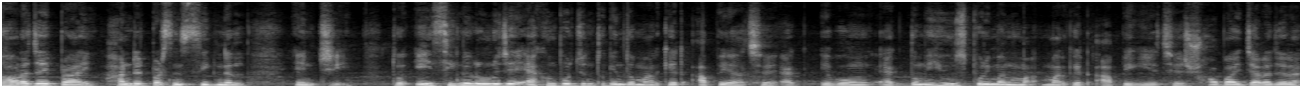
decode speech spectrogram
ধরা যায় প্রায় হান্ড্রেড পার্সেন্ট সিগন্যাল এন্ট্রি। তো এই সিগন্যাল অনুযায়ী এখন পর্যন্ত কিন্তু মার্কেট আপে আছে এবং একদম হিউজ পরিমাণ মার্কেট আপে গিয়েছে। সবাই, যারা যারা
